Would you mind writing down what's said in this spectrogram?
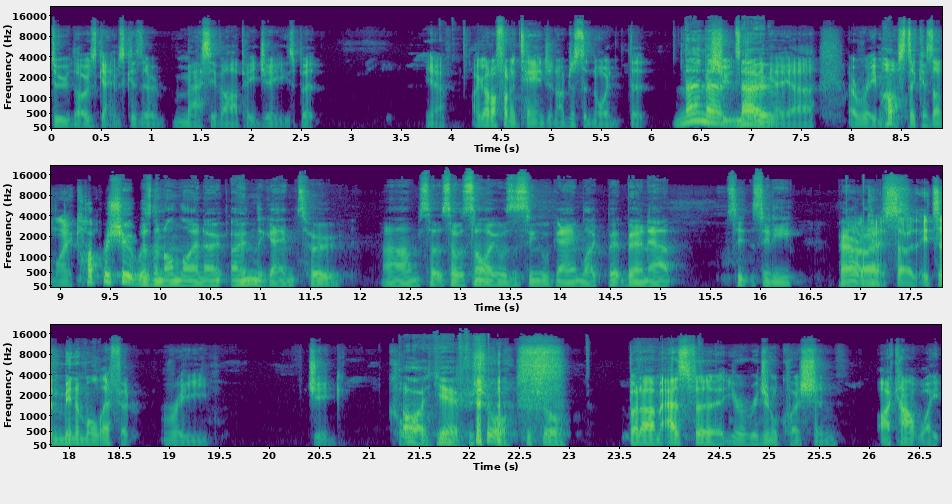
do those games because they're massive RPGs. But yeah, I got off on a tangent. I'm just annoyed that no, Hot no, no. getting a, uh, a remaster because I'm like Hot Pursuit was an online o- only game too. Um, so so it's not like it was a single game like Burnout City Paradise. okay, so it's a minimal effort rejig. Cool. Oh yeah, for sure, for sure. But um, as for your original question, I can't wait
